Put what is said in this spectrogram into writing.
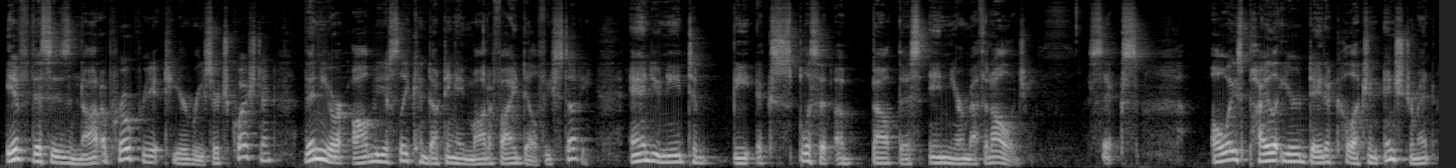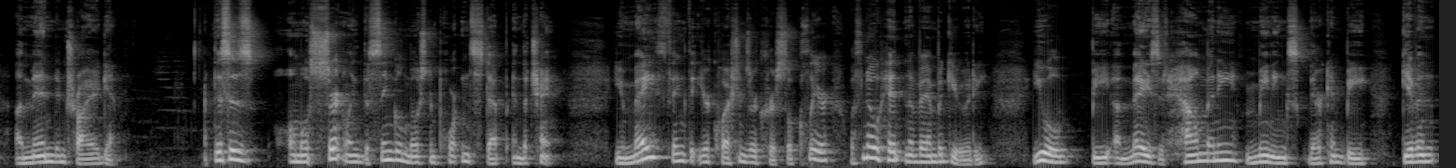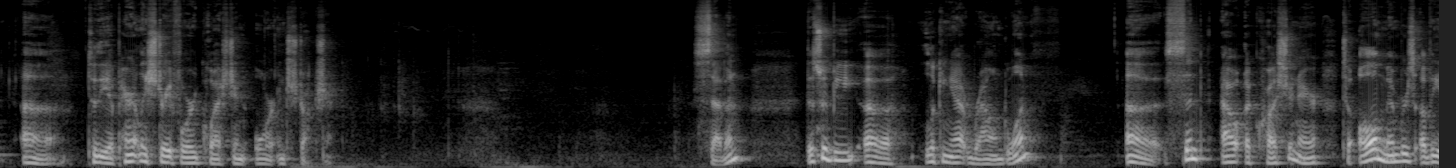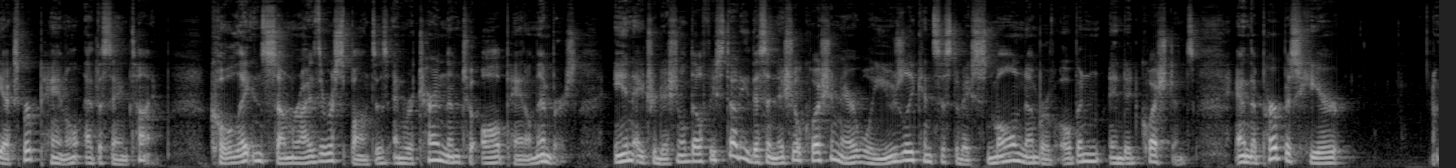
If this is not appropriate to your research question, then you are obviously conducting a modified Delphi study and you need to be explicit about this in your methodology. Six, always pilot your data collection instrument, amend and try again. This is almost certainly the single most important step in the chain. You may think that your questions are crystal clear with no hint of ambiguity. You will be amazed at how many meanings there can be given uh, to the apparently straightforward question or instruction. Seven. This would be uh, looking at round one. Uh, send out a questionnaire to all members of the expert panel at the same time. Collate and summarize the responses and return them to all panel members. In a traditional Delphi study, this initial questionnaire will usually consist of a small number of open ended questions, and the purpose here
